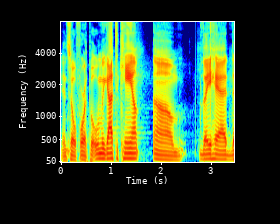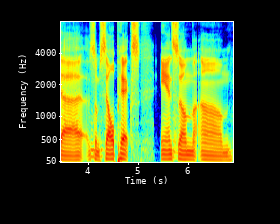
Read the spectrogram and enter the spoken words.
and so forth. But when we got to camp, um, they had uh, some cell picks and some um,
